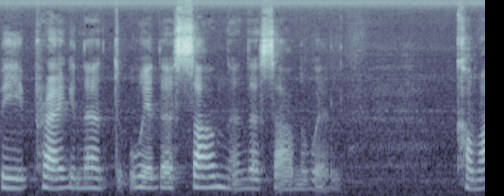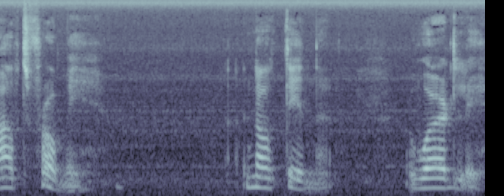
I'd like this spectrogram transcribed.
be pregnant with a son, and the son will come out from me, not in worldly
